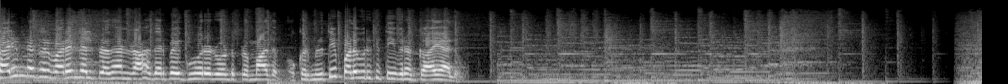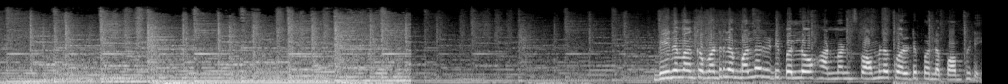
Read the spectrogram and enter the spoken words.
కరీంనగర్ వరంగల్ ప్రధాన రహదారిపై ఘోర రోడ్డు ప్రమాదం. ఒకరి మృతి పలువురికి తీవ్ర గాయాలు. వీణవంక మండలం మల్లారెడ్డిపల్లిలో హనుమాన్ స్వాములకు అరటి పండ్ల పంపిణీ.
